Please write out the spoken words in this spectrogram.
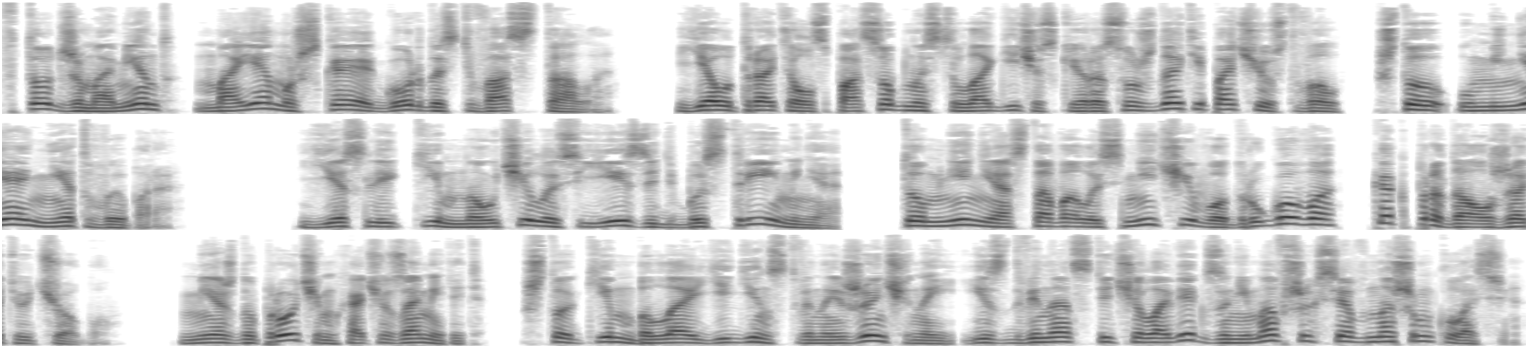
В тот же момент моя мужская гордость восстала. Я утратил способность логически рассуждать и почувствовал, что у меня нет выбора. Если Ким научилась ездить быстрее меня, то мне не оставалось ничего другого, как продолжать учебу. Между прочим, хочу заметить, что Ким была единственной женщиной из 12 человек, занимавшихся в нашем классе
